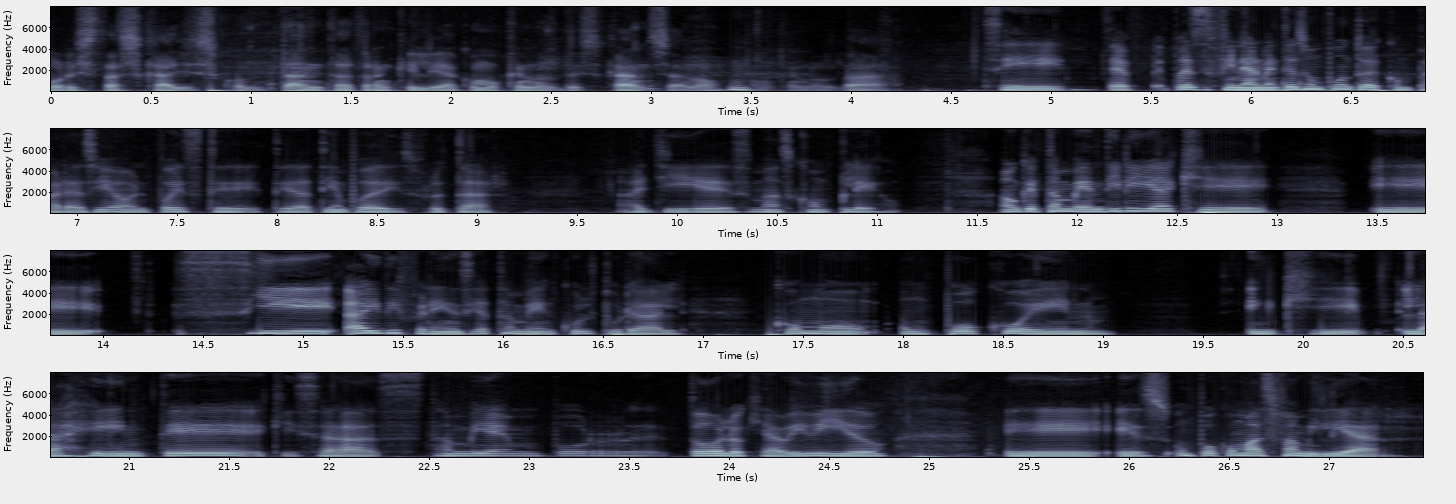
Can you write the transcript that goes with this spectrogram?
por estas calles con tanta tranquilidad como que nos descansa, ¿no? Como que nos da... Sí, pues finalmente es un punto de comparación, pues te, da tiempo de disfrutar. Allí es más complejo. Aunque también diría que eh, sí hay diferencia también cultural, como un poco en, en que la gente, quizás también por todo lo que ha vivido, eh, es un poco más familiar,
